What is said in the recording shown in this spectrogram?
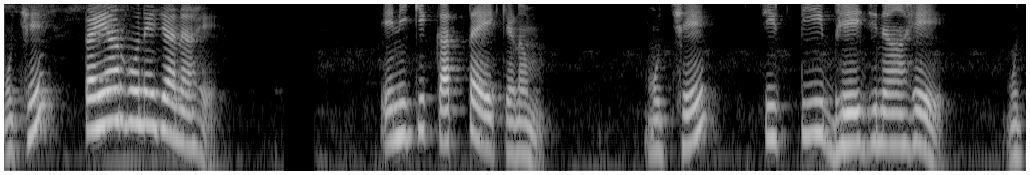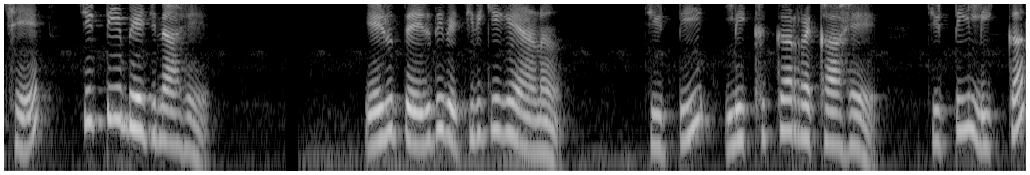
മുച്ചേ തയ്യാർ ഹോനെ ജാനാഹേ. എനിക്ക് കത്തയക്കണം. മുഛേ ചിട്ടി ഭേജിന ഹേ മുഛേ ചിട്ടി ഭേജിന ഹേ എഴുത്തെഴുതി വെച്ചിരിക്കുകയാണ്। ചിട്ടി ലിഖ് കർ രഖാ ഹേ। ചിട്ടി ലിഖ് കർ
